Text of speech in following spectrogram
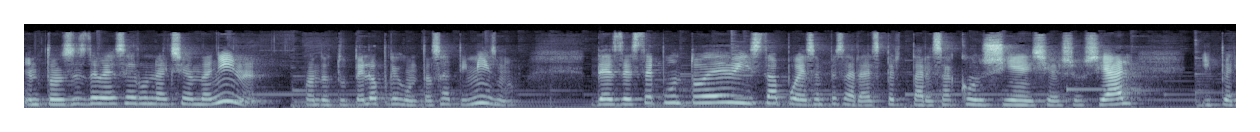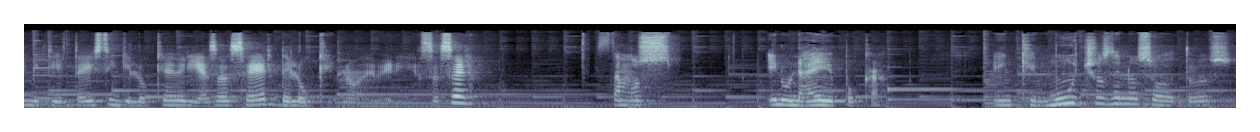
Entonces debe ser una acción dañina cuando tú te lo preguntas a ti mismo. Desde este punto de vista puedes empezar a despertar esa conciencia social y permitirte distinguir lo que deberías hacer de lo que no deberías hacer. Estamos en una época en que muchos de nosotros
